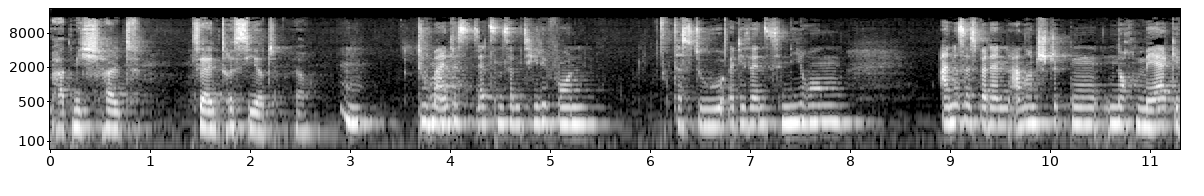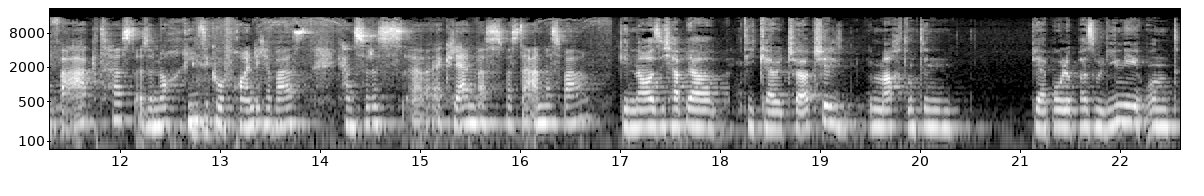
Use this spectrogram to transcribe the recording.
hat mich halt sehr interessiert. Ja. Mhm. Du meintest letztens am Telefon, dass du diese Inszenierung anders als bei deinen anderen Stücken noch mehr gewagt hast, also noch risikofreundlicher warst. Kannst du das äh, erklären, was, was da anders war? Genau, also ich habe ja die Carol Churchill gemacht und den Pier Paolo Pasolini und,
